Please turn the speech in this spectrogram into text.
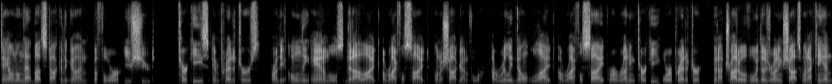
down on that buttstock of the gun before you shoot. Turkeys and predators are the only animals that I like a rifle sight on a shotgun for. I really don't like a rifle sight for a running turkey or a predator, but I try to avoid those running shots when I can.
